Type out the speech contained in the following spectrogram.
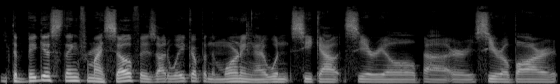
The biggest thing for myself is I'd wake up in the morning I wouldn't seek out cereal uh, or cereal bar.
